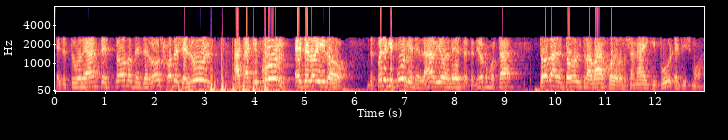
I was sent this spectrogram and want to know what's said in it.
Ese estuvo de antes, todo desde Rosh Chodesh Elul hasta Kippur es el oído. Después de Kippur viene el labio, el este, ¿entendido cómo está? Todo, todo el trabajo de Rosh Hashanah y Kippur es Lishmoa,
